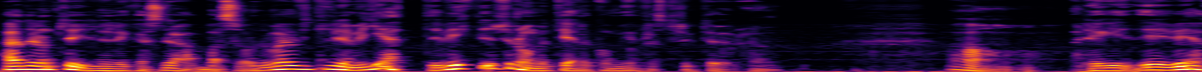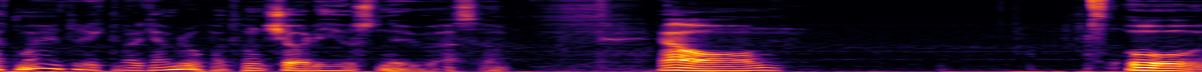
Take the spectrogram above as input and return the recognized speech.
hade de tydligen lyckats drabbas av. Det var tydligen jätteviktigt för dem med telekominfrastrukturen. Ja, det, det, vet man ju inte riktigt vad det kan bero på att de kör det just nu. Alltså. Ja, och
